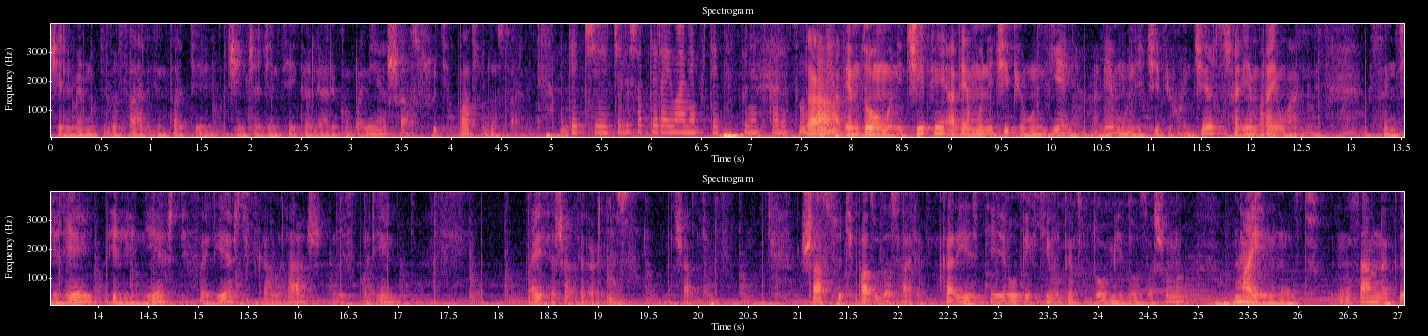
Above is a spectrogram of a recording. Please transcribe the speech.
cele mai multe dosare din toate cinci agenții care le are compania, 604 dosare. Deci cele șapte raioane puteți să spuneți care sunt? Da, ele? avem două municipii, avem municipiul Ungheni, avem municipiul Hâncerți și avem raioanele. Sângerei, Telinești, Făliești, Călăraș, Nisporeni. Mai este șapte raioane. Așa. Șapte. 604 dosare, care este obiectivul pentru 2021, mai mult. Înseamnă că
